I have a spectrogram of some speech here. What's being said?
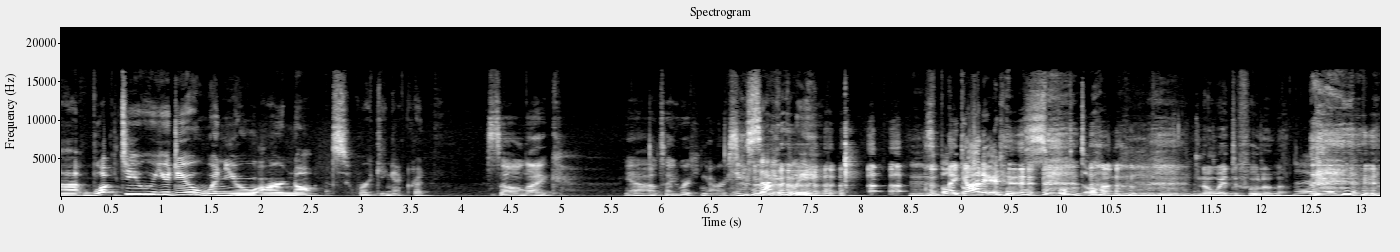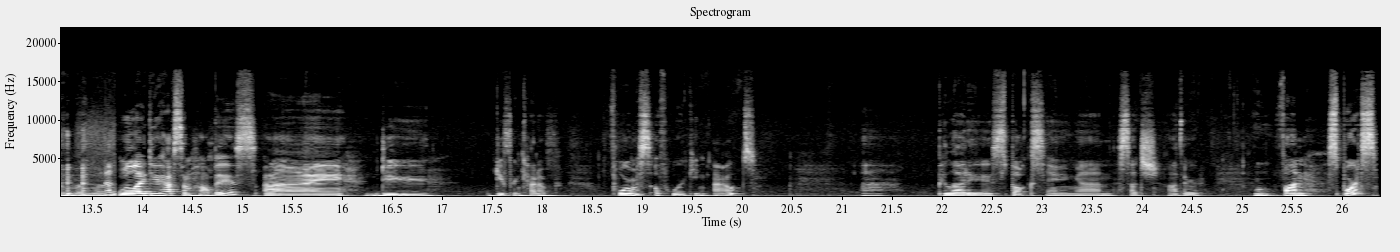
Uh, what do you do when you are not working at Qred? So like, yeah, outside working hours. Exactly. I got it. Spot on. No way to fool Ulla. well, I do have some hobbies. I do different kind of forms of working out. Uh, Pilates, boxing, and such other Ooh. fun sports.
